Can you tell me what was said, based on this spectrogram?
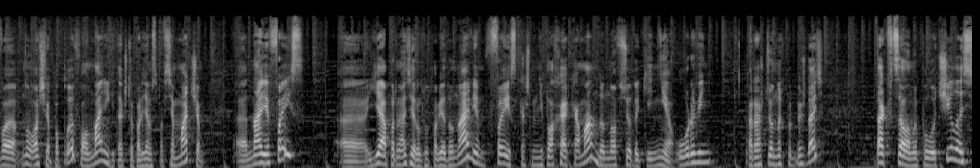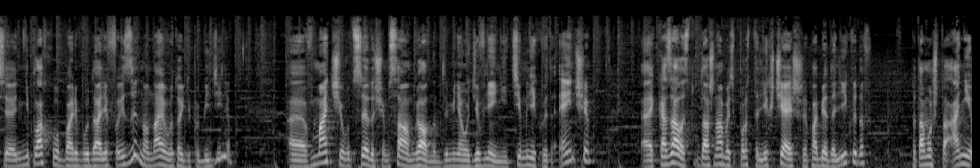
в, ну, вообще по плей он маленький, так что пройдемся по всем матчам. Navi FaZe. Я прогнозировал тут победу Navi. FaZe, конечно, неплохая команда, но все-таки не уровень рожденных побеждать. Так в целом и получилось. Э, неплохую борьбу дали FaZe ы, но Navi в итоге победили. Э, в матче вот следующем, самым главным для меня удивлением, Team Liquid ENCE. Казалось, тут должна быть просто легчайшая победа Liquid ов, потому что они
